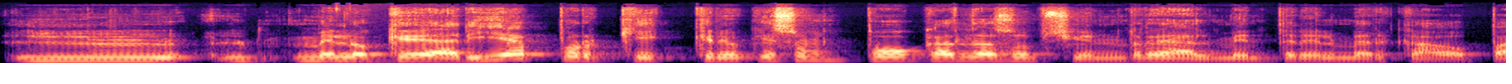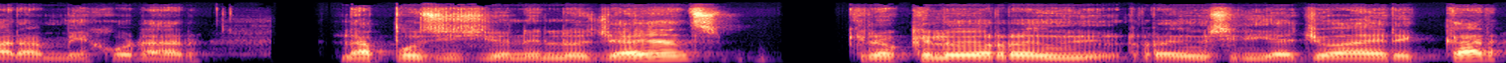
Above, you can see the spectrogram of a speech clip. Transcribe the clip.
me lo quedaría porque creo que son pocas las opciones realmente en el mercado para mejorar la posición en los Giants. Creo que lo reduciría yo a Derek Carr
